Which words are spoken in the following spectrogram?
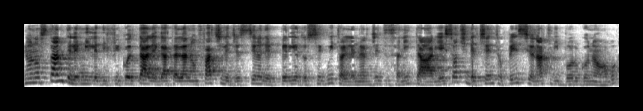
Nonostante le mille difficoltà legate alla non facile gestione del periodo seguito all'emergenza sanitaria, i soci del centro pensionati di Borgonovo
